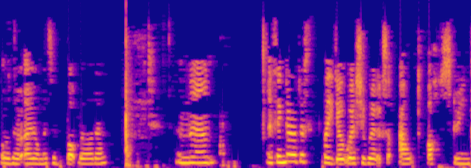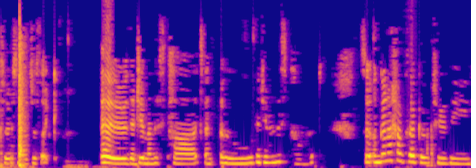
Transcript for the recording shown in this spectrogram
although I am almost said bot builder. And then I think I'll just like do it where she works out off screen so it's not just like oh the gym on this part and oh the gym on this part. So I'm gonna have her go to the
